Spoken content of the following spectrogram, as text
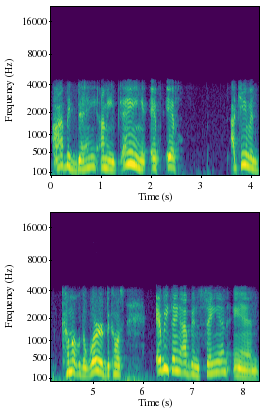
I'd be dang. I mean, dang, if if I can't even come up with a word because everything I've been saying and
